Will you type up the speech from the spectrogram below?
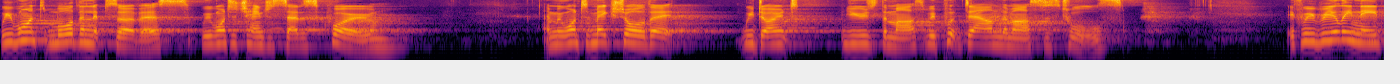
We want more than lip service, we want to change the status quo. And we want to make sure that we don't use the master, we put down the master's tools. If we really need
